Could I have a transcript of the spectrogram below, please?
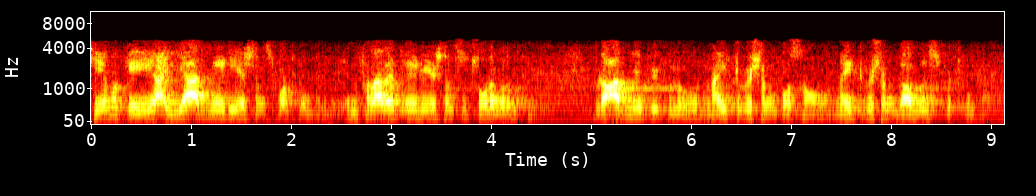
చీమకి ఐఆర్ రేడియేషన్స్ పట్టుకుంటుంది. ఇన్ఫ్రారెడ్ రేడియేషన్స్ చూడగలుగుతుంది. ఇప్పుడు ఆర్మీ పీపుల్ నైట్ విషన్ కోసం నైట్ విషన్ గాగుల్స్ పెట్టుకుంటారు.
